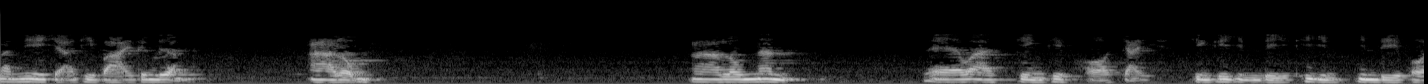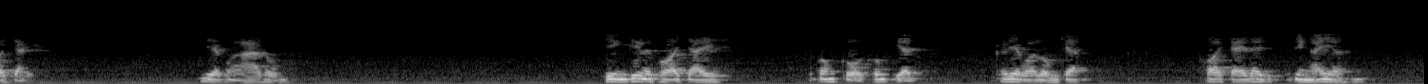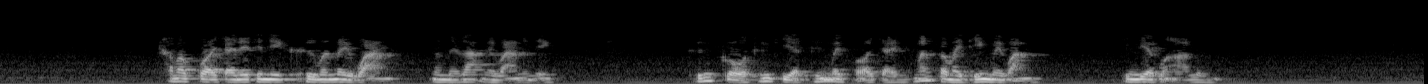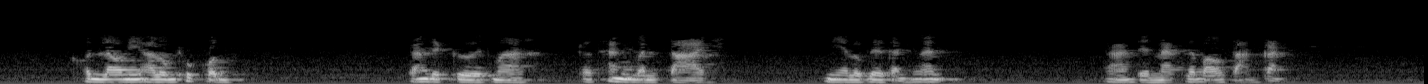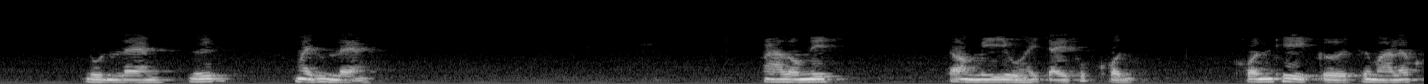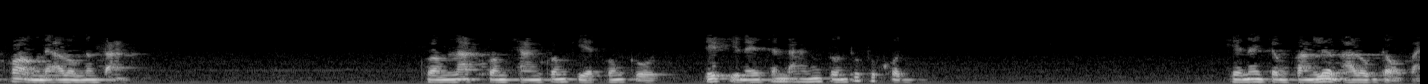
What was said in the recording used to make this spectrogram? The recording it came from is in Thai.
วันนี้จะอธิบายถึงเรื่อง อารมณ์ อารมณ์นั่นแปลว่าสิ่งที่พอใจ สิ่งที่ยินดีที่ยินยินดีพอใจ เรียกว่าอารมณ์ สิ่งที่ไม่พอใจของโกรธของเกลียดก็เรียกว่าอารมณ์จะพอใจได้ยังไงอะ คำว่าพอยใจในที่นี้คือมันไม่วาง มันไม่ละไม่วางนั่นเอง ถึงโกรธถึงเกลียดถึงไม่พอใจ มันก็ไม่ทิ้งไม่วาง จึงเรียกว่าอารมณ์ คนเรามีอารมณ์ทุกคน ตั้งแต่เกิดมากระทั่งบรรตาย มีอารมณ์เดียวกันทั้งนั้นต่างแต่หนักและเบาต่างกันรุนแรงหรือ ไม่รุนแรง อารมณ์นี้ต้องมีอยู่ให้ใจทุกคน คนที่เกิดขึ้นมาแล้วคล้องในอารมณ์ต่างๆ ความรักความชังความเกลียดความโกรธติดอยู่ในสันดานของตนทุกๆคนเห็นนั้นจงฟังเรื่องอารมณ์ต่อไป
